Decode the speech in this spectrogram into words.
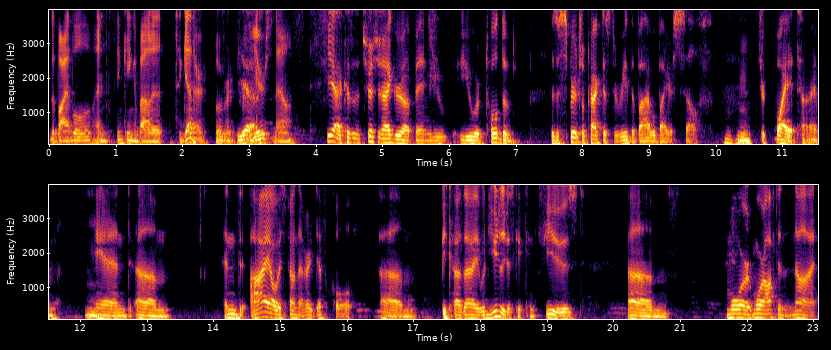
the Bible and thinking about it together over for Yeah. years now. Yeah, because the tradition I grew up in, you you were told to as a spiritual practice to read the Bible by yourself. It's your quiet time, Mm. and um, and I always found that very difficult um, because I would usually just get confused um, more more often than not,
